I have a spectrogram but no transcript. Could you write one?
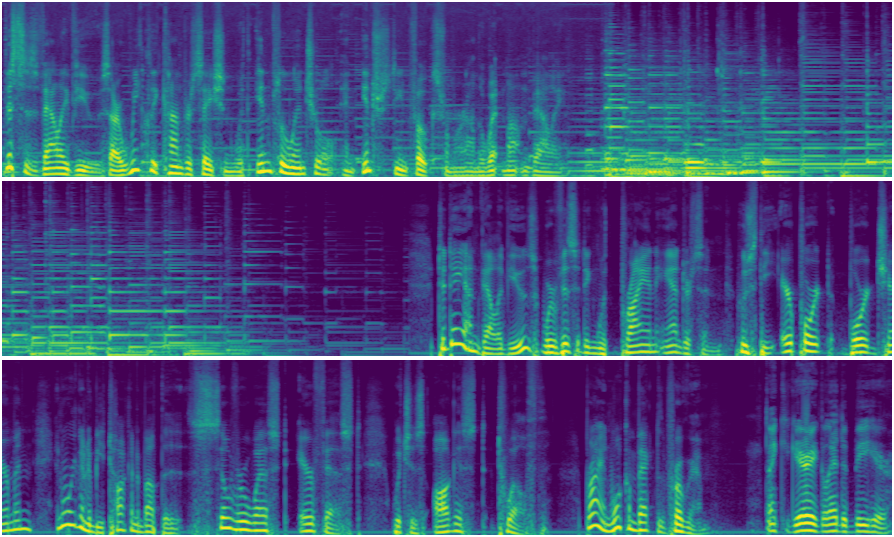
This is Valley Views, our weekly conversation with influential and interesting folks from around the Wet Mountain Valley. Today on Valley Views, we're visiting with Bryan Anderson, who's the airport board chairman, and we're going to be talking about the Silver West Airfest, which is August 12th. Bryan, welcome back to the program. Thank you, Gary. Glad to be here.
